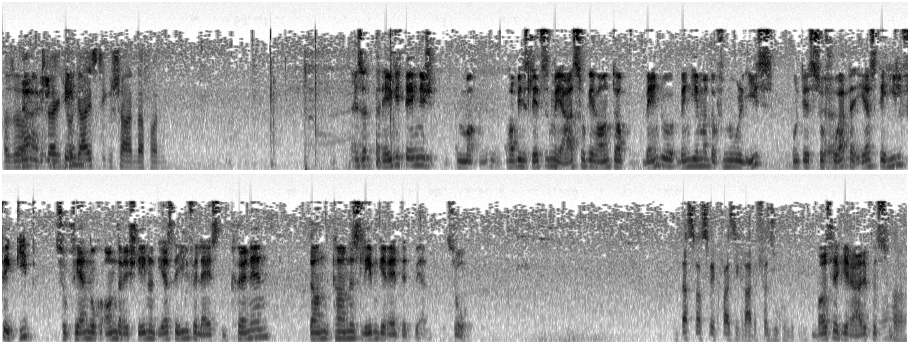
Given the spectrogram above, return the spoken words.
Also Ja, ich trage nur geistigen Schaden davon. Also regeltechnisch habe ich das letztes Mal ja so gehandhabt, wenn du, wenn jemand auf Null ist und es sofort eine erste Hilfe gibt, sofern noch andere stehen und erste Hilfe leisten können, dann kann das Leben gerettet werden. So, Das, was wir quasi gerade versuchen mit ihm. was er gerade versucht. Aha.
